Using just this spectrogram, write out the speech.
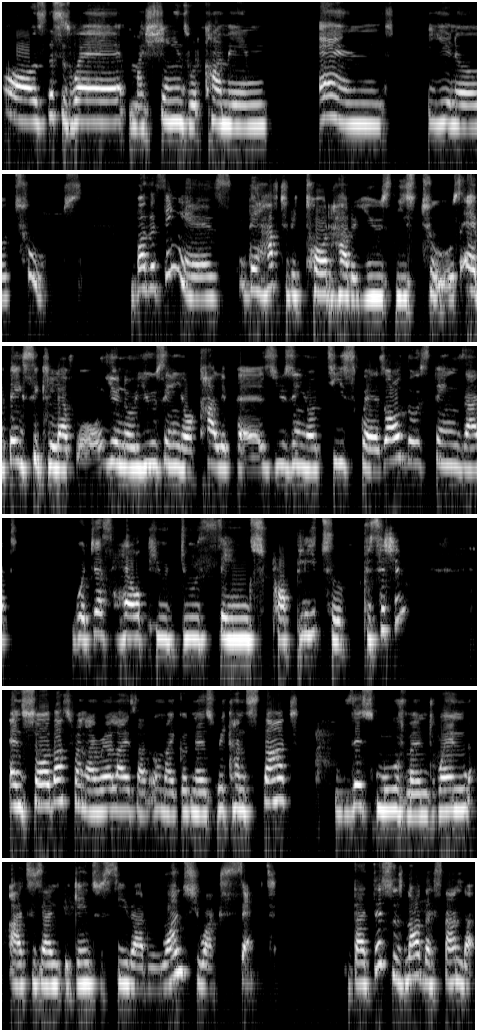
Because this is where machines would come in and, you know, tools. But the thing is, they have to be taught how to use these tools at basic level, you know, using your calipers, using your T squares, all those things that would just help you do things properly to precision. And so that's when I realized that, oh my goodness, we can start this movement when artisans begin to see that once you accept that this is not the standard,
